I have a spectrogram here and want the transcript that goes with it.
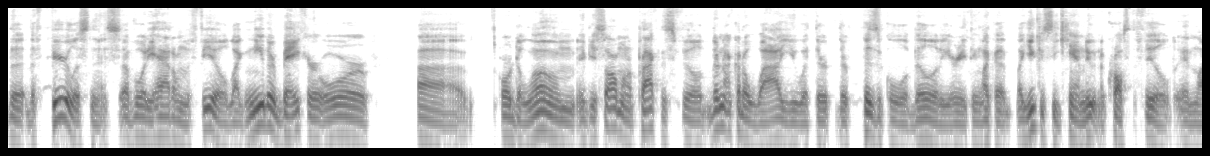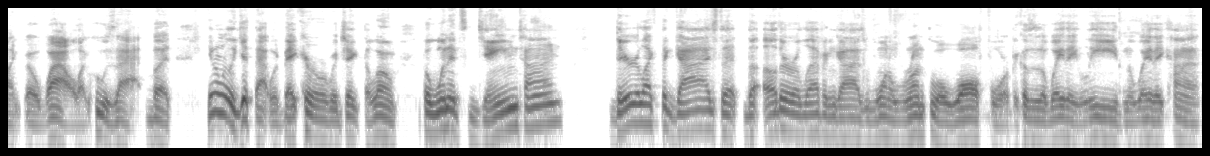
the the fearlessness of what he had on the field. Like neither Baker or uh or Delhomme, if you saw them on a practice field, they're not going to wow you with their their physical ability or anything. Like a like you can see Cam Newton across the field and like go, wow, like who is that? But you don't really get that with Baker or with Jake Delhomme. But when it's game time, they're like the guys that the other eleven guys want to run through a wall for because of the way they lead and the way they kind of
